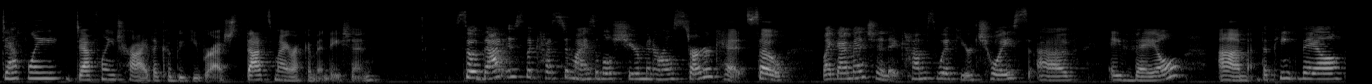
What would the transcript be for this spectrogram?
definitely, definitely try the Kabuki brush. That's my recommendation. So that is the customizable Sheer Mineral Starter Kit. So like I mentioned, it comes with your choice of a veil, um, the pink veil,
